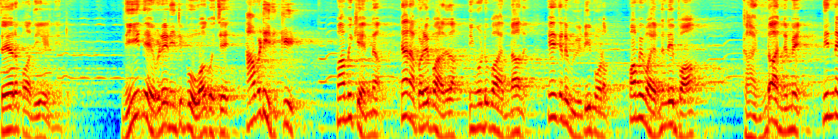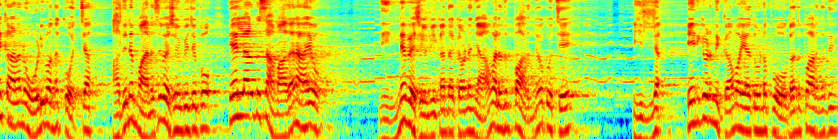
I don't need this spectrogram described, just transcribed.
സേറപ്പാതിയെ പതിയെ എഴുന്നേറ്റു. നീ ഇത് എവിടെ എണീറ്റ് പോവാ കൊച്ചേ? അവിടെ ഇരിക്ക്. മാമിക്ക് എന്നാ? ഞാൻ അപ്പോഴേ പറഞ്ഞതാ ഇങ്ങോട്ട് വരണ്ടാന്ന്. എനിക്കെന്റെ വീട്ടിൽ പോണം. മാമി വരുന്നുണ്ടേ വാ. കണ്ടോ അന്നമ്മേ നിന്നെ കാണാൻ ഓടി വന്ന കൊച്ച. അതിനെ മനസ്സ് വിഷമിപ്പിച്ചപ്പോ എല്ലാവർക്കും സമാധാനായോ? നിന്നെ വിഷമിപ്പിക്കാൻ തക്കവണ്ണം ഞാൻ വലതും പറഞ്ഞോ കൊച്ചേ? ഇല്ല എനിക്കിവിടെ നിൽക്കാൻ വയ്യാത്തതുകൊണ്ട് പോകാന്ന് പറഞ്ഞത്.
